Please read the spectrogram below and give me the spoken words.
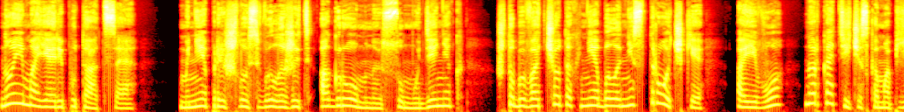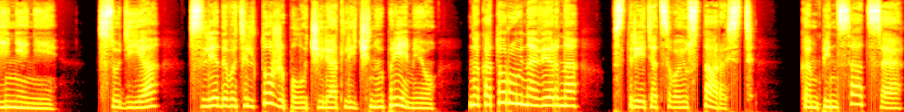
но и моя репутация. Мне пришлось выложить огромную сумму денег, чтобы в отчетах не было ни строчки о его наркотическом опьянении. Судья, следователь тоже получили отличную премию, на которую, наверное, встретят свою старость. Компенсация,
